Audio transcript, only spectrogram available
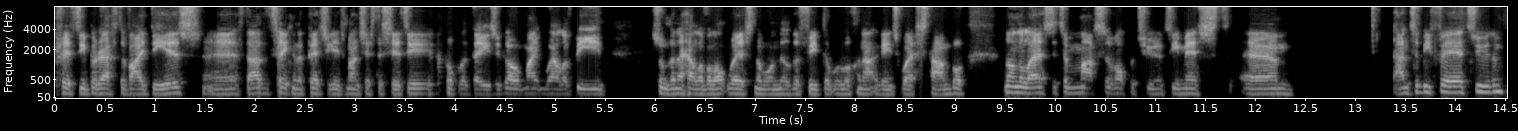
pretty bereft of ideas. Uh, if they had taken the pitch against Manchester City a couple of days ago, it might well have been something a hell of a lot worse than the 1 0 defeat that we're looking at against West Ham. But nonetheless, it's a massive opportunity missed. Um, and to be fair to them,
